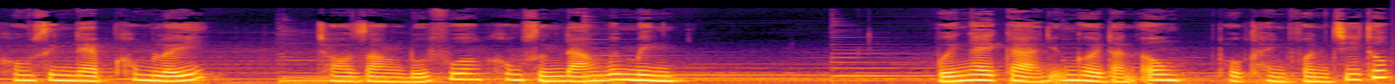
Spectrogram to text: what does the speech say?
không xinh đẹp không lấy cho rằng đối phương không xứng đáng với mình với ngay cả những người đàn ông thuộc thành phần tri thức,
